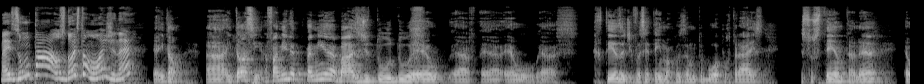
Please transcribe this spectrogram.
Mas um tá, os dois estão longe, né? É, então, ah, então assim, a família para mim é a base de tudo, é, o, é, a, é, é o, é a certeza de que você tem uma coisa muito boa por trás, que sustenta, né? É o,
